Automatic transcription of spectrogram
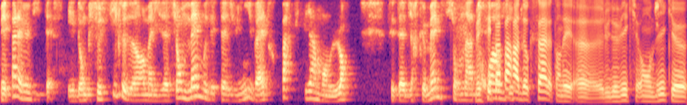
Mais pas la même vitesse. Et donc, ce cycle de normalisation, même aux États-Unis, va être particulièrement lent. C'est-à-dire que même si on a. Mais c'est pas paradoxal. Attendez, euh, Ludovic, on dit qu'il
